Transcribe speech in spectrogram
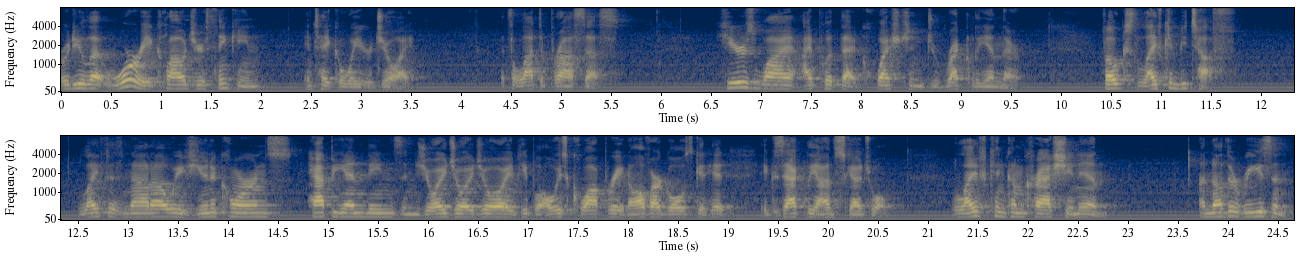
Or do you let worry cloud your thinking and take away your joy? It's a lot to process. Here's why I put that question directly in there. Folks, life can be tough. Life is not always unicorns, happy endings, and joy, joy, joy, and people always cooperate, and all of our goals get hit exactly on schedule. Life can come crashing in. Another reason,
